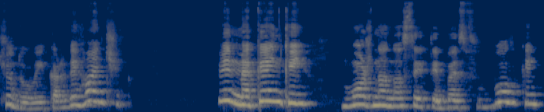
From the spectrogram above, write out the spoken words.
Чудовий кардиганчик. Він м'якенький, можна носити без футболки.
